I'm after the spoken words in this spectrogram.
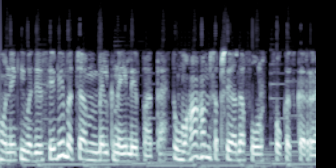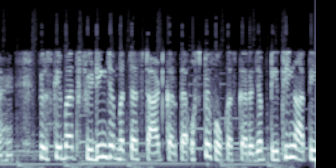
होने की वजह से भी बच्चा मिल्क नहीं ले पाता है तो वहाँ हम सबसे ज़्यादा फोकस कर रहे हैं। फिर उसके बाद फीडिंग जब बच्चा स्टार्ट करता है, उस पर फोकस कर रहे हैं। जब टीथिंग आती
